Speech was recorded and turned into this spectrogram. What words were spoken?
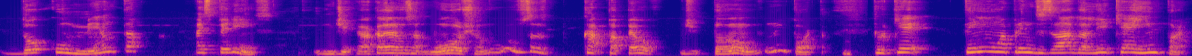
documenta a experiência. A galera usa Notion, usa papel de pão, não importa. Porque tem um aprendizado ali que é ímpar.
